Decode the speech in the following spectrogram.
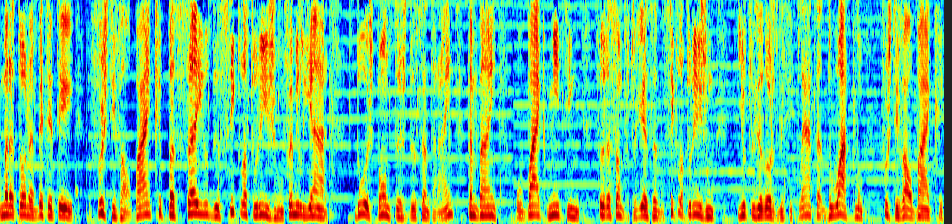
Maratona BTT Festival Bike, Passeio de Cicloturismo Familiar Duas Pontes de Santarém, também o Bike Meeting Federação Portuguesa de Cicloturismo e Utilizadores de Bicicleta, do Atlo Festival Bike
